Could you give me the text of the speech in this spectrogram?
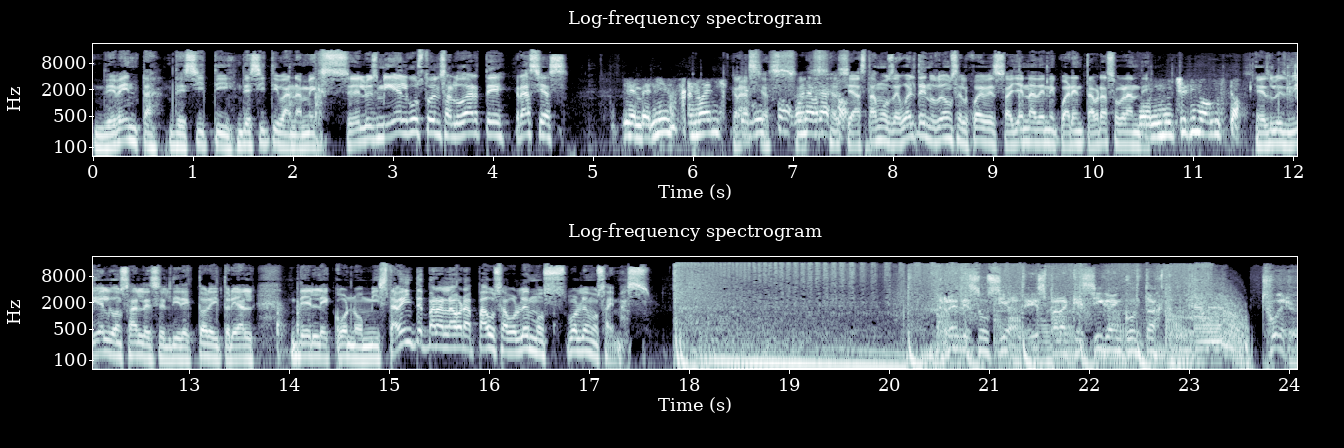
de venta de City, de City Banamex. Eh, Luis Miguel, gusto en saludarte, gracias. Bienvenido, Manuel. Gracias. Un abrazo. Ya estamos de vuelta y nos vemos el jueves allá en ADN 40. Abrazo grande. Con muchísimo gusto. Es Luis Miguel González, el director editorial del Economista. 20 para la hora, pausa, volvemos, volvemos, hay más. Redes sociales para que siga en contacto: Twitter,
